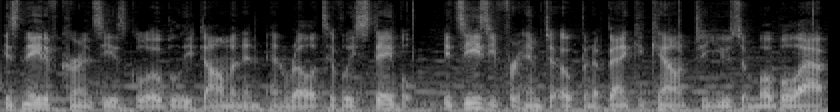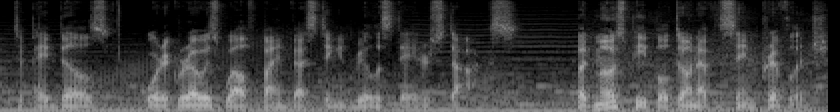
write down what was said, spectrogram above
His native currency is globally dominant and relatively stable. It's easy for him to open a bank account, to use a mobile app to pay bills, or to grow his wealth by investing in real estate or stocks. But most people don't have the same privilege.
